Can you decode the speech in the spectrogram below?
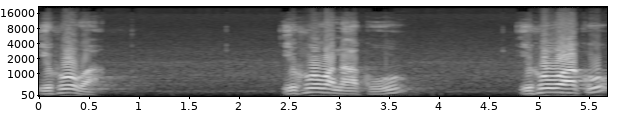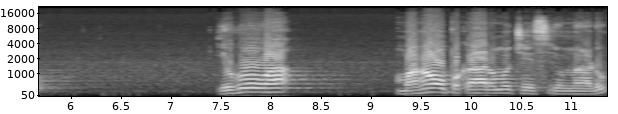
యహోవా యహోవా నాకు యహోవాకు యహోవా మహా ఉపకారము చేసి ఉన్నాడు.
